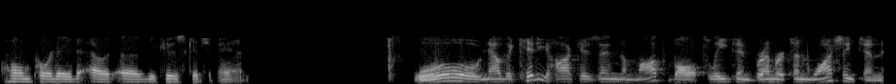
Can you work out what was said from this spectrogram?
home ported out of Yokosuka, Japan. Whoa! Now the Kitty Hawk is in the mothball fleet in Bremerton, Washington,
